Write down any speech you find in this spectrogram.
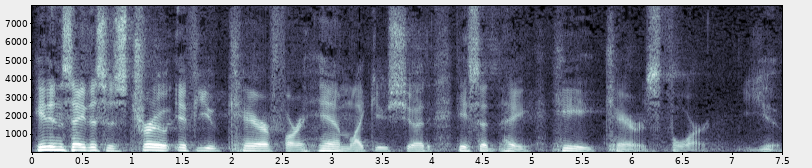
He didn't say this is true if you care for him like you should. He said, hey, he cares for you.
